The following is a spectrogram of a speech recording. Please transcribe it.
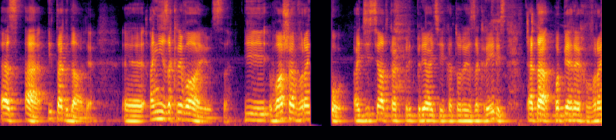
СЭ и так далее. Они закрываются. И ваше вранье о десятках предприятий, которые закрылись, это, во-первых, вранье.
